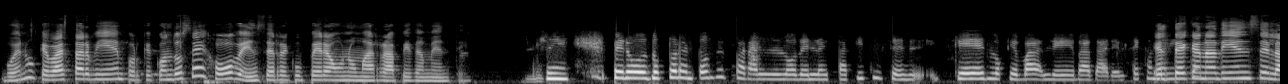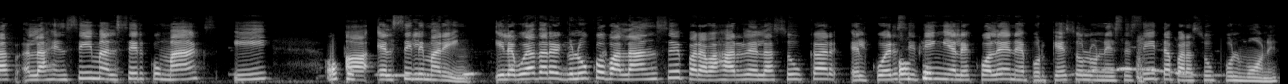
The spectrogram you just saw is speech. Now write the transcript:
bueno, que va a estar bien porque cuando se es joven se recupera uno más rápidamente. Sí, pero doctora, entonces para lo de la hepatitis, eh, ¿qué es lo que va, le va a dar? ¿El té canadiense? El té canadiense, la, las enzimas, el Circumax y Ah, el silimarín. Y le voy a dar el glucobalance para bajarle el azúcar, el quercitin y el escualene, porque eso lo necesita para sus pulmones.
